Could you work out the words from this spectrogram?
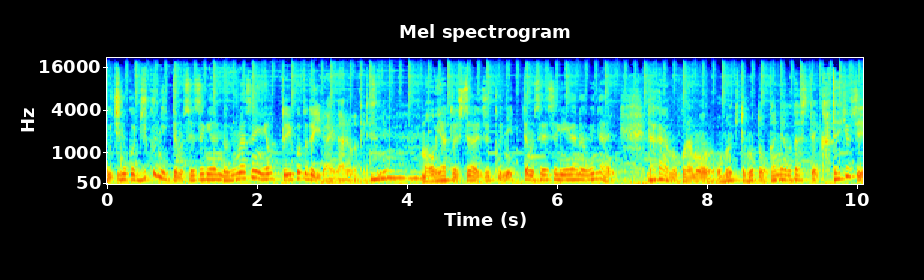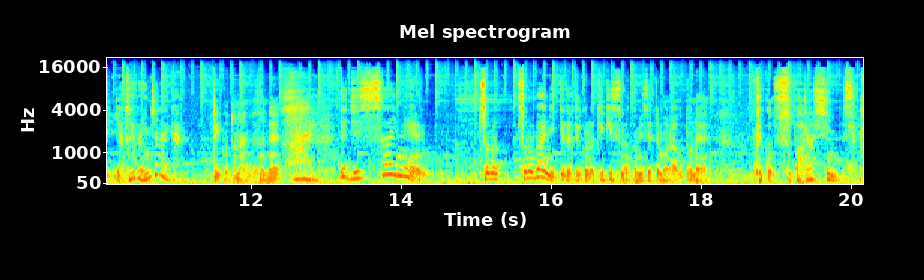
うちの子塾に行っても成績が伸びませんよということで依頼があるわけですね、まあ、親としては塾に行っても成績が伸びない。だからもうこれはもう思い切ってもっとお金を出して家庭教師雇えばいいんじゃないかっていうことなんですよね、はい、で実際ねそのその前に行ってた塾のテキストなんか見せてもらうとね結構素晴らしいんですよ。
